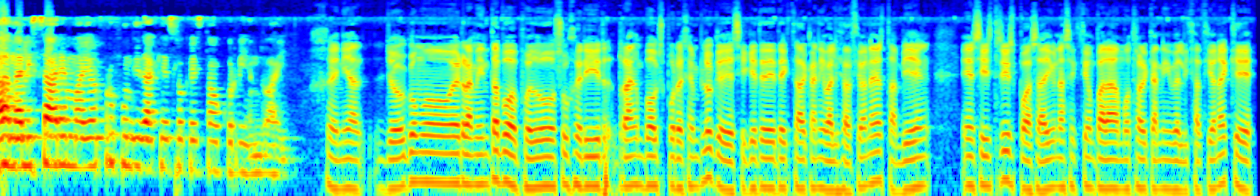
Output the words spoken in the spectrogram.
analizar en mayor profundidad qué es lo que está ocurriendo ahí. Genial. Yo como herramienta pues puedo sugerir Rankbox, por ejemplo, que sí que te detecta canibalizaciones. También en Sistrix pues hay una sección para mostrar canibalizaciones que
